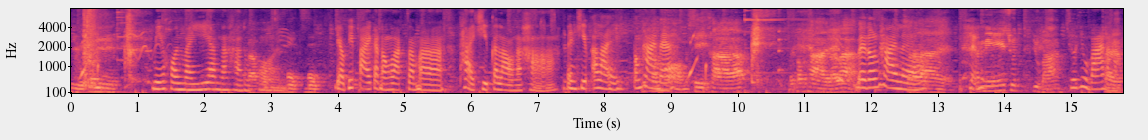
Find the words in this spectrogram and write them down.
หิวพอดี มีคนมาเยี่ยมนะคะทุคกรับคผมนบุกบุกเดี๋ยวพี่ไปกับน้องรักจะมาถ่ายคลิปกับเรานะคะ เป็นคลิปอะไรต้องถ่ายไหมหอมซีครับไม่ต้องถ่ายแล้วล่ะไม่ต้องถ่ายแล้วใช่อันนี้ชุดอยู่บ้านชุดอยู่บ้านอะใช่ครับ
